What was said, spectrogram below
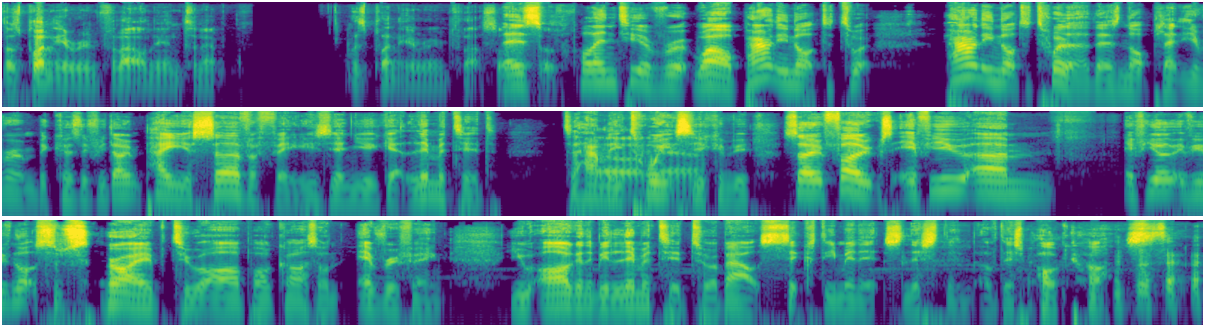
There's plenty of room for that on the internet. There's plenty of room for that sort There's of stuff. plenty of room. Well, apparently not to twi- apparently not to Twitter. There's not plenty of room because if you don't pay your server fees, then you get limited to how many Oh, tweets yeah. you can view. So, folks, if you um if you if you've not subscribed to our podcast on everything, you are going to be limited to about 60 minutes listening of this podcast.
